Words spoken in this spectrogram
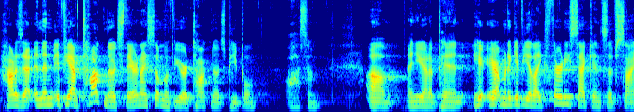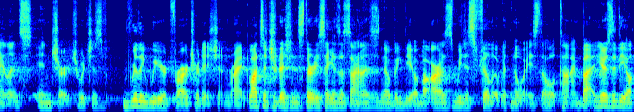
how does that? And then if you have talk notes there, and I some of you are talk notes people, awesome um, and you got a pen. Here, here I'm going to give you like 30 seconds of silence in church, which is really weird for our tradition, right? Lots of traditions, 30 seconds of silence is no big deal, but ours, we just fill it with noise the whole time. But here's the deal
